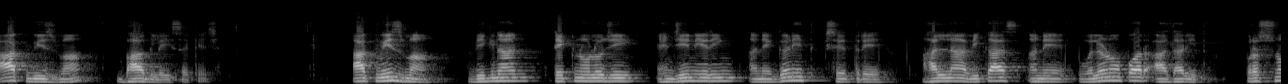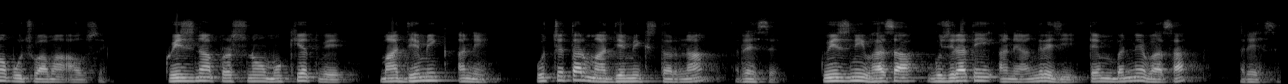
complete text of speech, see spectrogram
આ ક્વિઝમાં ભાગ લઈ શકે છે. આ ક્વિઝમાં વિજ્ઞાન, ટેકનોલોજી, એન્જિનિયરિંગ અને ગણિત ક્ષેત્રે હાલના વિકાસ અને વલણો પર આધારિત પ્રશ્નો પૂછવામાં આવશે. ક્વિઝના પ્રશ્નો મુખ્યત્વે માધ્યમિક અને ઉચ્ચતર માધ્યમિક સ્તરના રહેશે. ક્વિઝની ભાષા ગુજરાતી અને અંગ્રેજી તેમ બંને ભાષા રહેશે.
